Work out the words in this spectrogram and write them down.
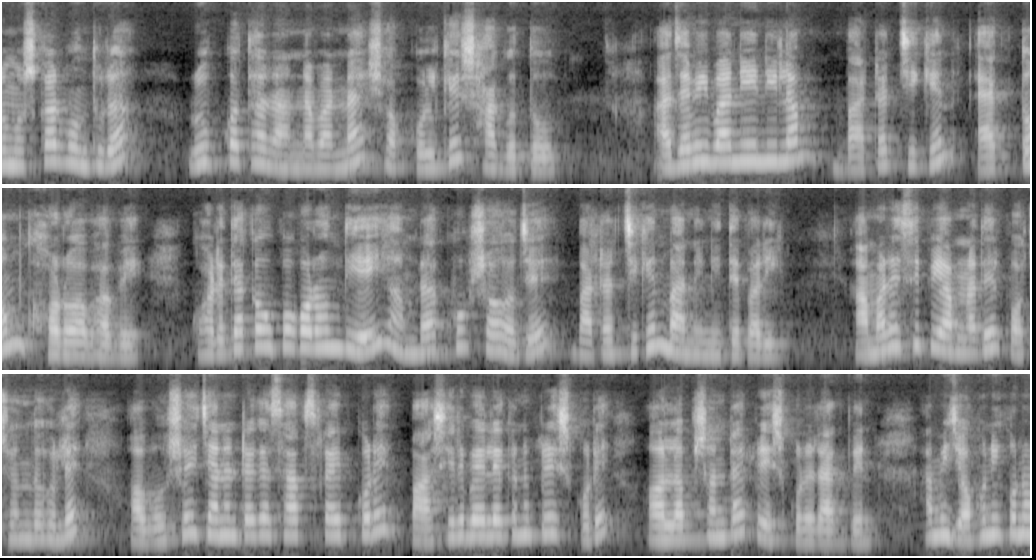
নমস্কার বন্ধুরা রূপকথা রান্নাবান্নায় সকলকে স্বাগত। আজ আমি বানিয়ে নিলাম বাটার চিকেন একদম ঘরোয়াভাবে। ঘরে থাকা উপকরণ দিয়েই আমরা খুব সহজে বাটার চিকেন বানিয়ে নিতে পারি। আমার রেসিপি আপনাদের পছন্দ হলে অবশ্যই চ্যানেলটাকে সাবস্ক্রাইব করে পাশের বেল এখানে প্রেস করে অল অপশানটায় প্রেস করে রাখবেন। আমি যখনই কোনো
